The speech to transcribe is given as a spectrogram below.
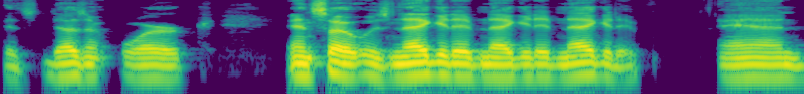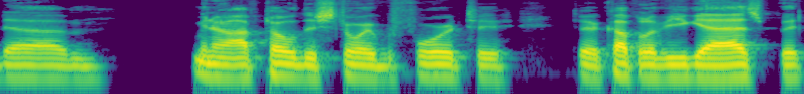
It doesn't work. And so it was negative, negative, negative. And um, you know, I've told this story before to to a couple of you guys, but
